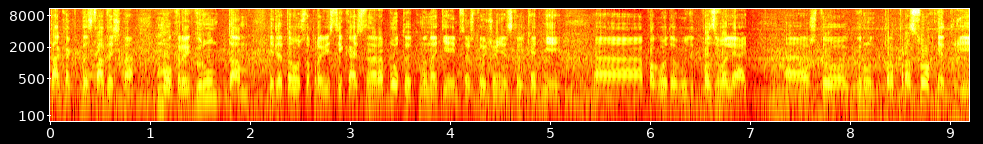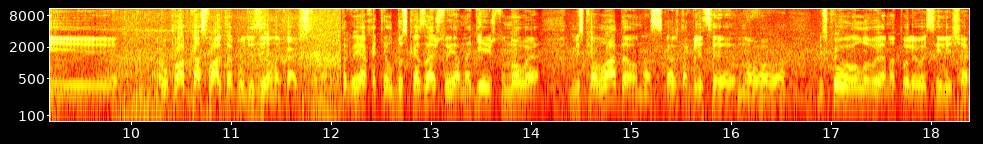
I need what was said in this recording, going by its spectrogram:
так как достаточно мокрый грунт там, и для того, чтобы провести качественные работы, вот мы надеемся, что еще несколько дней э, погода будет позволять, э, что грунт про- просохнет и укладка асфальта будет сделана качественно. Я хотел бы сказать, что я надеюсь, что новая міська влада у нас, скажем так, в лице нового міського головы Анатолия Васильевича,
